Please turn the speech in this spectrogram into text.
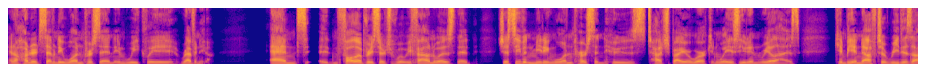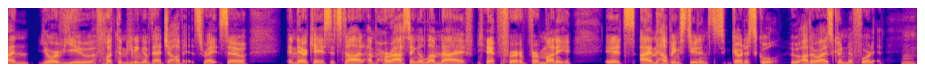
and 171% in weekly revenue. And in follow up research, what we found was that just even meeting one person who's touched by your work in ways you didn't realize can be enough to redesign your view of what the meaning of that job is, right? So in their case, it's not I'm harassing alumni you know, for, for money. It's I'm helping students go to school who otherwise couldn't afford it. Mm.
